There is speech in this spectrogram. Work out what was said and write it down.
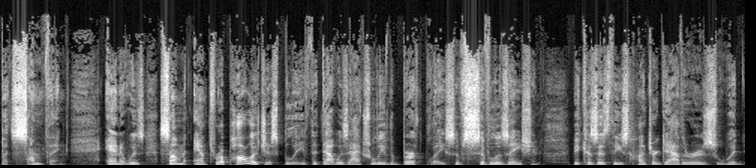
but something. And it was some anthropologists believe that that was actually the birthplace of civilization. Because as these hunter gatherers would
